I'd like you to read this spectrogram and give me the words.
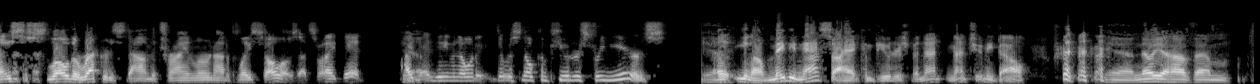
I used to slow the records down to try and learn how to play solos. That's what I did. I, I didn't even know what it, there was no computers for years. yeah, Uh, you know, maybe NASA had computers, but not not Jimmy Bell. yeah. Now you have, um, I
